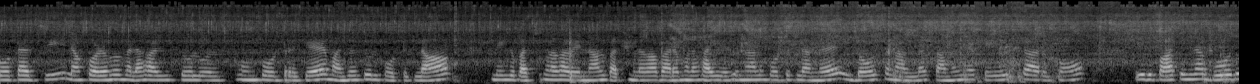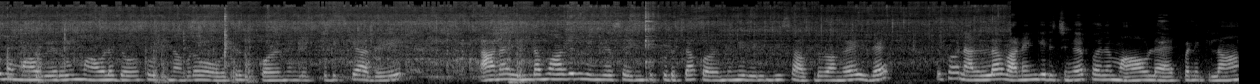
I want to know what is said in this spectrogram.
போட்டாச்சு. நான் குழம்பு மிளகாய் தூள் ஒரு ஸ்பூன் போட்டிருக்கேன். மஞ்சள் தூள் போட்டுக்கலாம். நீங்கள் பச்சை மிளகாய் வேணாலும் பச்சை மிளகாய் வரமிளகாய் எதுனாலும் போட்டுக்கலாங்க. தோசை நல்லா செமையாக டேஸ்ட்டாக இருக்கும். இது பார்த்தீங்கன்னா கோதுமை மாவு வெறும் மாவில் தோசை ஊற்றினா கூட ஒவ்வொருத்தருக்கு குழந்தைங்களுக்கு பிடிக்காது. ஆனால் இந்த மாதிரி நீங்கள் செஞ்சு கொடுத்தா குழந்தைங்க விரும்பி சாப்பிடுவாங்க. இதை இப்போ நல்லா வணங்கிடுச்சுங்க. இப்போ இதை மாவில் ஆட் பண்ணிக்கலாம்.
